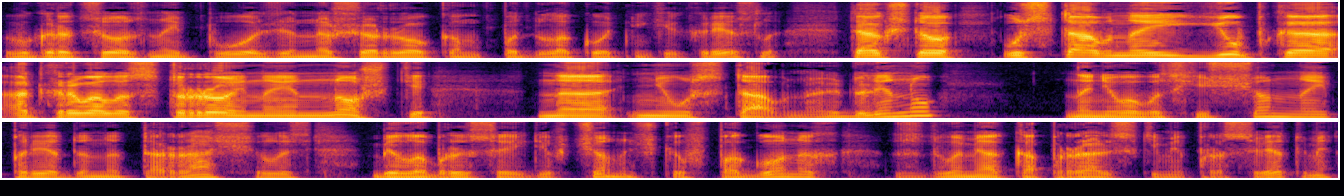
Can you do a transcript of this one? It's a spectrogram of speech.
в грациозной позе на широком подлокотнике кресла, так что уставная юбка открывала стройные ножки на неуставную длину, на него восхищенно и преданно таращилась белобрысая девчоночка в погонах с двумя капральскими просветами,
